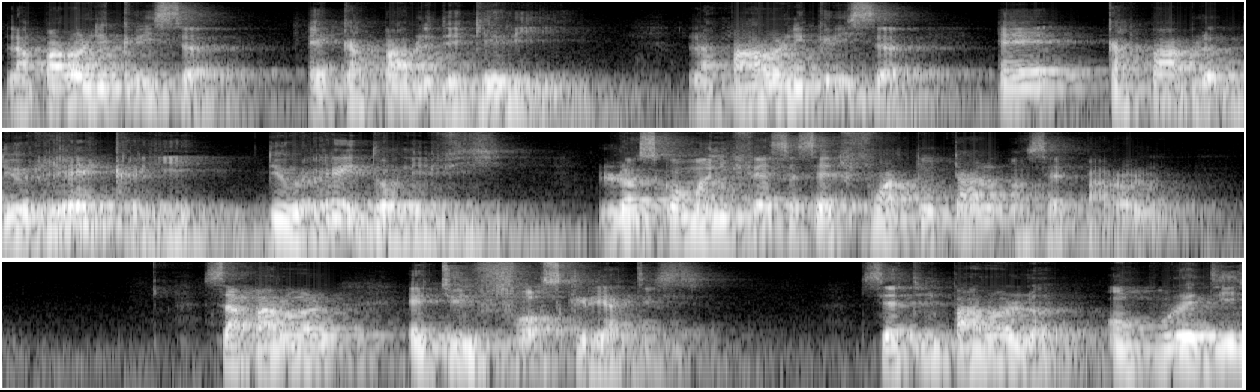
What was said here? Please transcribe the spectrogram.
La parole du Christ est capable de guérir. La parole du Christ est capable de recréer, de redonner vie lorsqu'on manifeste cette foi totale en cette parole. Sa parole est une force créatrice. C'est une parole, on pourrait dire,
